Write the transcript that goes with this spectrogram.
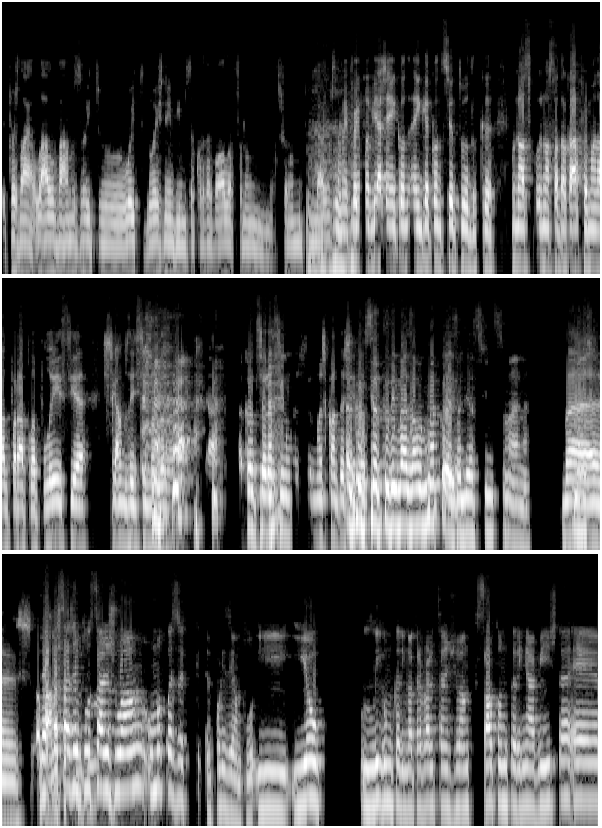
Depois lá, lá levámos 8-2, nem vimos a cor da bola, foram, eles foram muito melhores. Mas também foi uma viagem em, em, que aconteceu tudo: que o nosso, o nosso autocarro foi mandado parar pela polícia, chegámos em cima do. aconteceram assim umas, umas quantas Aconteceu tudo e mais alguma coisa nesse fim de semana. Mas, mas opa, passagem mas... pelo São João, uma coisa que, por exemplo, e, e eu ligo um bocadinho ao trabalho de São João, que salta um bocadinho à vista, é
